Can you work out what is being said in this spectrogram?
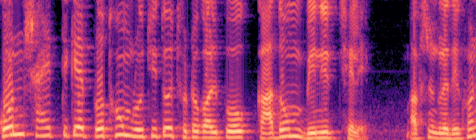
কোন সাহিত্যিকের প্রথম রচিত ছোট গল্প কাদম বিনির ছেলে? অপশনগুলো দেখুন।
